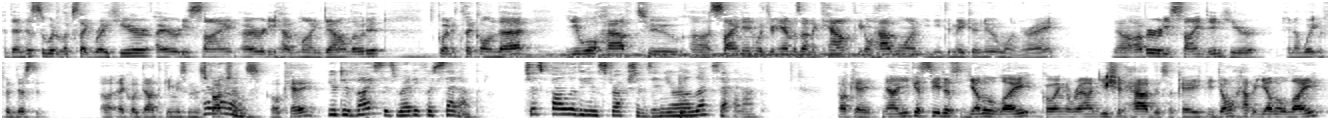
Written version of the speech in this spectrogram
And then this is what it looks like right here. I already signed, I already have mine downloaded. Let's go ahead and click on that. You will have to uh, sign in with your Amazon account. If you don't have one, you need to make a new one, right? Now I've already signed in here and I'm waiting for this uh, Echo Dot to give me some instructions. Hello. Okay. Your device is ready for setup. Just follow the instructions in your Alexa app. Okay, now you can see this yellow light going around. You should have this, okay? If you don't have a yellow light,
